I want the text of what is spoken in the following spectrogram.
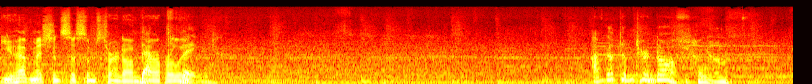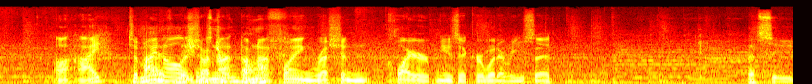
You have mission systems turned on that properly. thing. I've got them turned off. Hang on. Uh, I, to my knowledge, I'm not. I'm not playing Russian choir music or whatever you said. Let's see.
